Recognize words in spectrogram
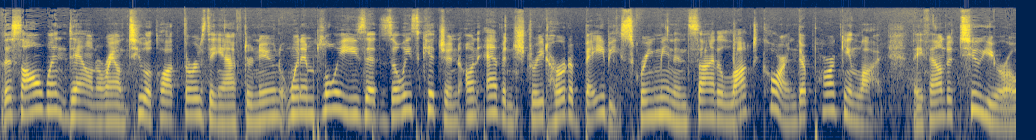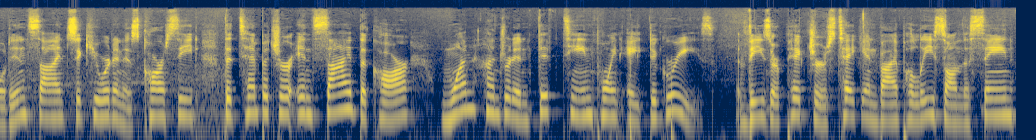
This all went down around 2 o'clock Thursday afternoon when employees at Zoe's Kitchen on Evans Street heard a baby screaming inside a locked car in their parking lot. They found a two-year-old inside, secured in his car seat. The temperature inside the car, 115.8 degrees. These are pictures taken by police on the scene.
